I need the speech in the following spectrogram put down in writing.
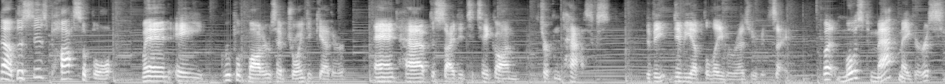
Now, this is possible when a group of modders have joined together and have decided to take on certain tasks, divvy, divvy up the labor, as you would say. But most map makers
